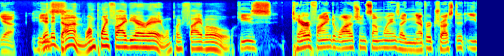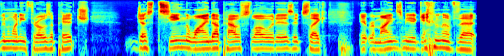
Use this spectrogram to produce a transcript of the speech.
Yeah. Getting it he's- done. 1.5 ERA, 1.50. He's terrifying to watch in some ways. I never trust it, even when he throws a pitch. Just seeing the wind up, how slow it is, it's like it reminds me again of that.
